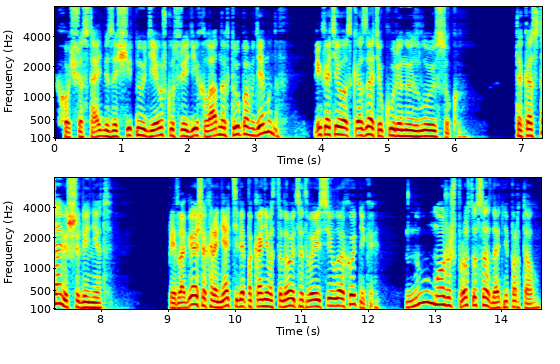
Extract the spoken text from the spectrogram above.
Хочешь оставить беззащитную девушку среди хладных трупов демонов? И хотела сказать укуренную злую суку. Так оставишь или нет? Предлагаешь охранять тебя, пока не восстановятся твои силы охотника? Ну, можешь просто создать мне портал.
